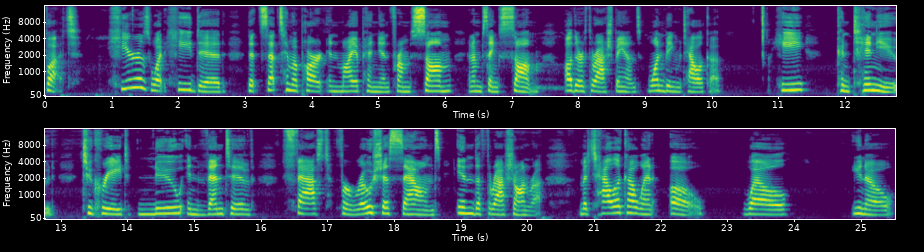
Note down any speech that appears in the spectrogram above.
but here's what he did that sets him apart in my opinion from some and I'm saying some other thrash bands one being Metallica. He continued to create new inventive fast ferocious sounds in the thrash genre. Metallica went oh well you know,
